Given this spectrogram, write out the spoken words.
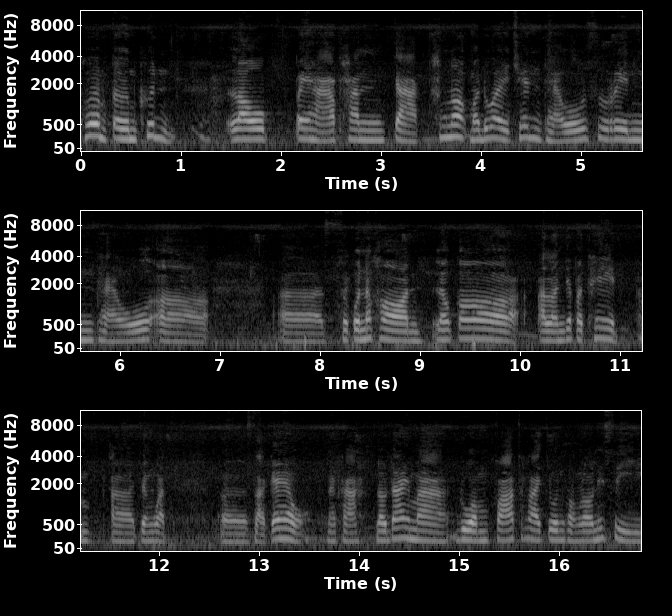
เพิ่มเติมขึ้น เราไปหาพันธุ์จากข้างนอกมาด้วย เช่นแถวสุรินทร์แถวสกลนคร แล้วก็อรัญญประเทศจังหวัดสระแก้วนะคะ เราได้มารวมฟ้าทลายโจรของเรานี่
